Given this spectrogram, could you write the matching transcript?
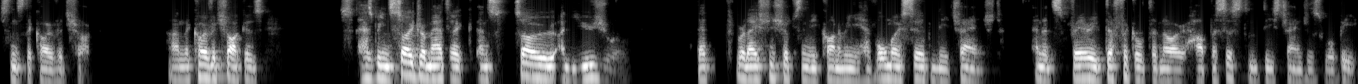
since the COVID shock. And the COVID shock is, has been so dramatic and so unusual that relationships in the economy have almost certainly changed and it's very difficult to know how persistent these changes will be.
